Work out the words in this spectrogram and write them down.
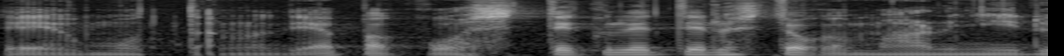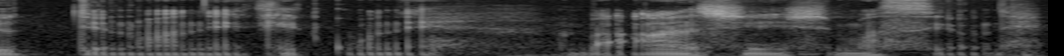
え思ったのでやっぱこう知ってくれてる人が周りにいるっていうのはね結構ね、まあ、安心しますよね。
